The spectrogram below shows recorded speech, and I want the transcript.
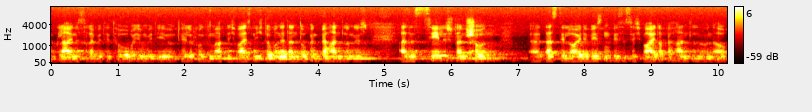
ein kleines Repetitorium mit ihm am Telefon gemacht. Ich weiß nicht, ob er nicht dann doch in Behandlung ist. Also das Ziel ist dann schon, äh, dass die Leute wissen, wie sie sich weiter behandeln und auch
